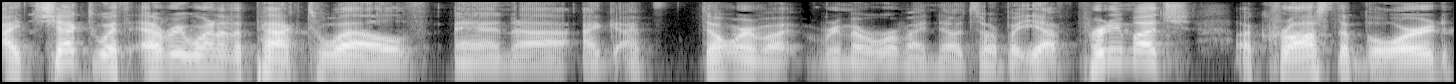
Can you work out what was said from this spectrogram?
I checked with everyone in the Pac 12, and uh, I, I, don't remember, remember where my notes are, but yeah, pretty much across the board,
